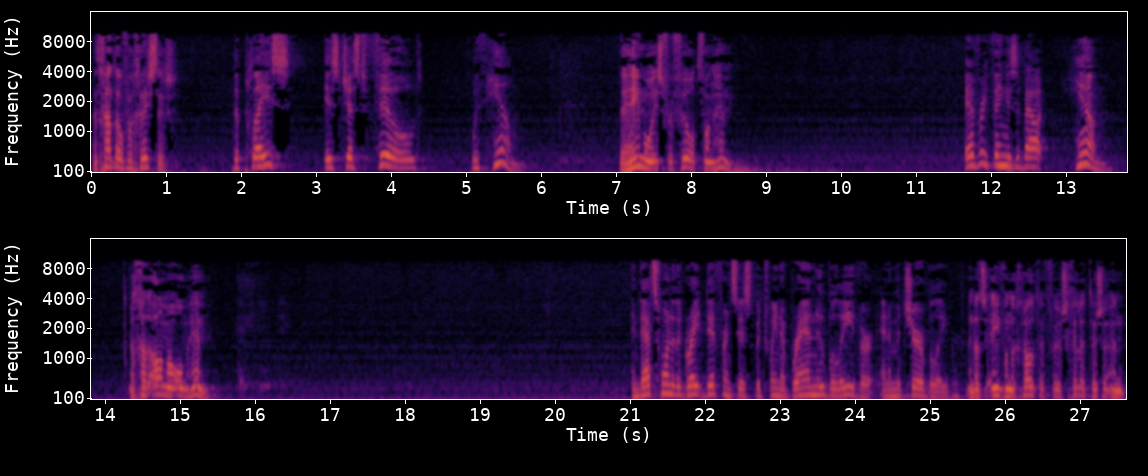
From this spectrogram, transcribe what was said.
Het gaat over Christus. The place is just filled with Him. De hemel is vervuld van Hem. Everything is about Him. Het gaat allemaal om Hem. And that's one of the great differences between a brand new believer and a mature believer. En dat is een van de grote verschillen tussen een,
